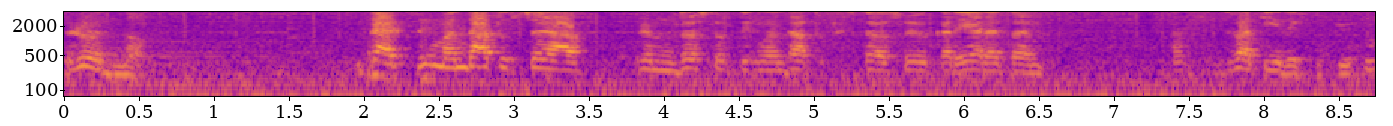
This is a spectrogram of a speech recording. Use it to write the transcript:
Trudno. Brak tych mandatów, co ja bym dostał tych mandatów przez całą swoją karierę, to bym dwa tiry kupił.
